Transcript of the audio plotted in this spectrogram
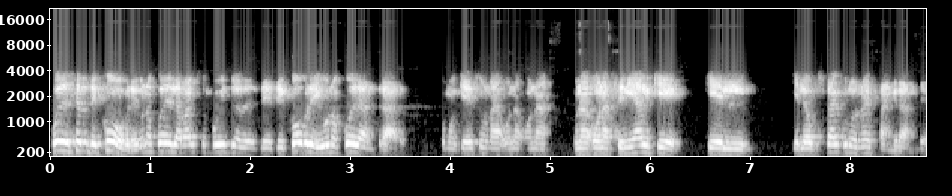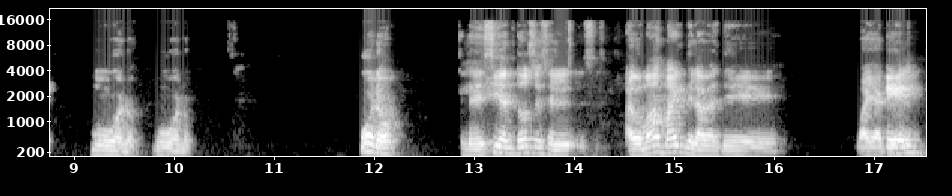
Puede ser de cobre, uno puede de, cobre y uno puede entrar, como que es una, una, una, una señal que, que, el, que el obstáculo no es tan grande. Muy bueno, muy bueno. Bueno, le decía entonces el, algo más, Mike, de, la, de Guayaquil. Eh,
